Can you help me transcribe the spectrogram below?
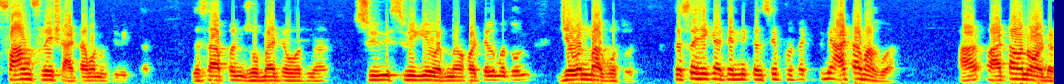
फार्म फ्रेश आटा म्हणून ते विकतात. जसं आपण झोमॅटोवरनं स्वी स्विगीवरनं हॉटेलमधून जेवण मागवतो तसं हे काय त्यांनी कन्सेप्ट होता की तुम्ही आटा मागवा. आटा ऑन ऑर्डर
